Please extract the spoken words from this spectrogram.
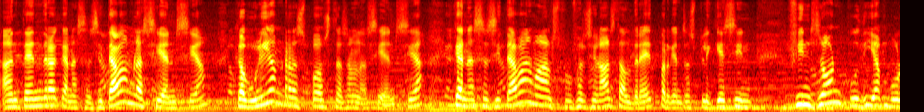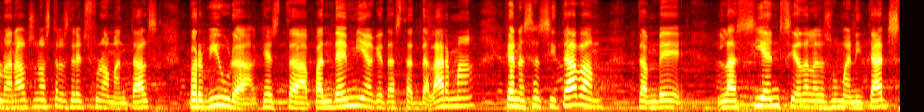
a entendre que necessitàvem la ciència, que volíem respostes en la ciència, que necessitàvem els professionals del dret perquè ens expliquessin fins on podíem vulnerar els nostres drets fonamentals per viure aquesta pandèmia, aquest estat d'alarma, que necessitàvem també la ciència de les humanitats,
